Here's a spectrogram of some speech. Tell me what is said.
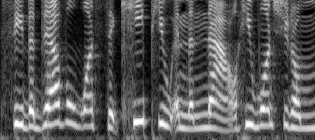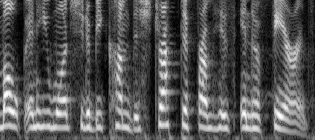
See, the devil wants to keep you in the now. He wants you to mope and he wants you to become destructive from his interference.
